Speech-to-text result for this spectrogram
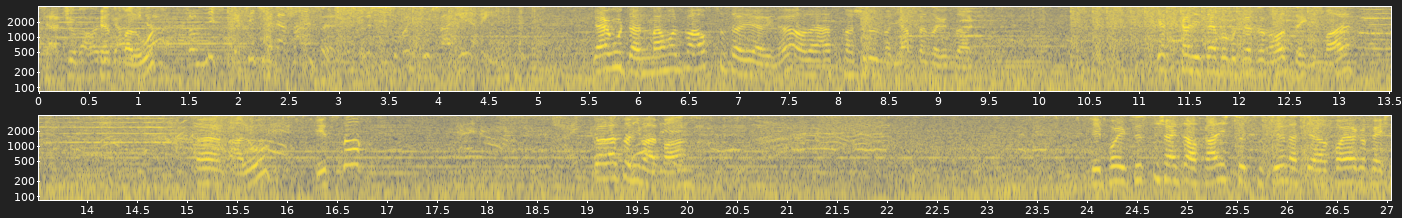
Sergio war heute Fährst du mal los? Sitzen wir in der Scheiße. Wir müssen zurück zu Salieri. Ja gut, dann machen wir uns mal auf zu Salieri, ne? Oder erstmal schütteln wir die ab, besser gesagt. Jetzt kann die Tempobegrenzung raus, denke ich mal. Ähm, hallo? Geht's noch? Ja, lass doch die mal fahren. Den Polizisten scheint es auch gar nicht zu interessieren, dass hier Feuergefecht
